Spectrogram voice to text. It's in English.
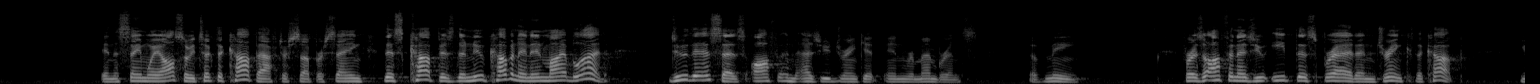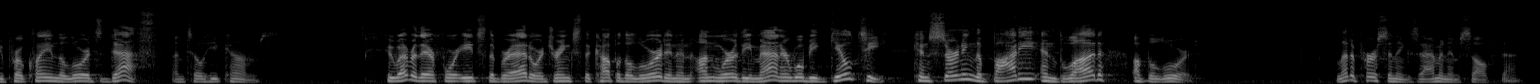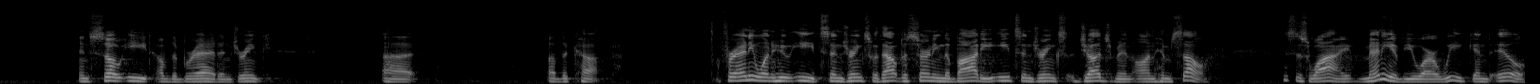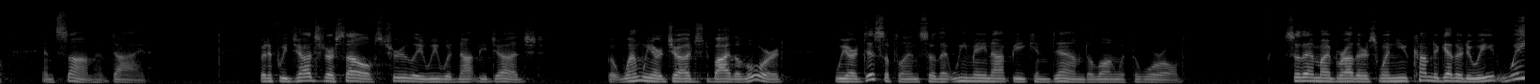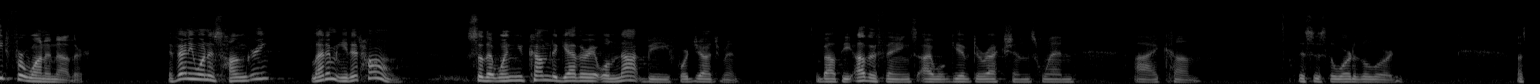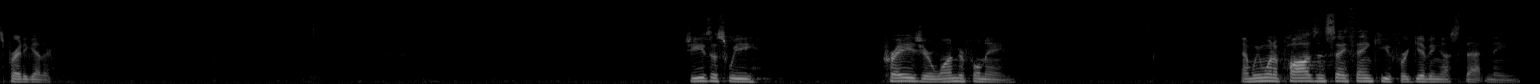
In the same way, also, he took the cup after supper, saying, This cup is the new covenant in my blood. Do this as often as you drink it in remembrance of me. For as often as you eat this bread and drink the cup, you proclaim the Lord's death until he comes. Whoever therefore eats the bread or drinks the cup of the Lord in an unworthy manner will be guilty concerning the body and blood of the Lord. Let a person examine himself then and so eat of the bread and drink uh, of the cup. For anyone who eats and drinks without discerning the body eats and drinks judgment on himself. This is why many of you are weak and ill, and some have died. But if we judged ourselves, truly we would not be judged. But when we are judged by the Lord, we are disciplined so that we may not be condemned along with the world. So then, my brothers, when you come together to eat, wait for one another. If anyone is hungry, let him eat at home, so that when you come together, it will not be for judgment. About the other things, I will give directions when I come. This is the word of the Lord. Let's pray together. Jesus, we praise your wonderful name. And we want to pause and say thank you for giving us that name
